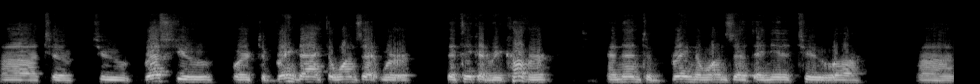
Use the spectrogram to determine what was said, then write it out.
uh, to to rescue or to bring back the ones that were that they could recover, and then to bring the ones that they needed to uh, uh,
